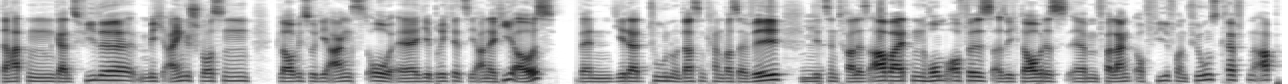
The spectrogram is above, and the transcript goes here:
da hatten ganz viele, mich eingeschlossen, glaube ich, so die Angst, oh, äh, hier bricht jetzt die Anarchie aus, wenn jeder tun und lassen kann, was er will. Mhm. Dezentrales Arbeiten, Homeoffice, also ich glaube, das ähm, verlangt auch viel von Führungskräften ab,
